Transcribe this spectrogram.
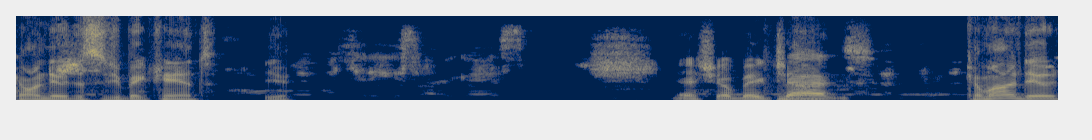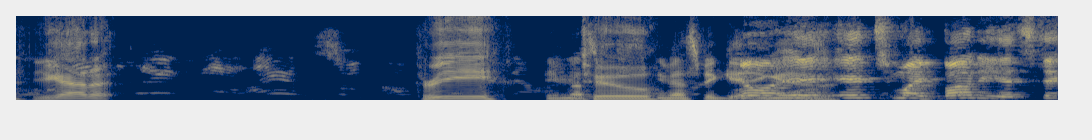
Come on, dude. This is your big chance. You, It's your big Yeah. Chance. come on, dude. You got it. Three, You must, two. you must be getting No, it. it, it's my buddy. It's the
